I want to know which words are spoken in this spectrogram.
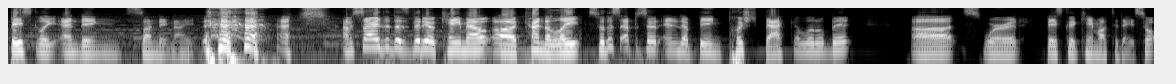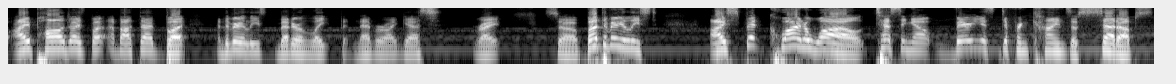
basically ending Sunday night. I'm sorry that this video came out uh, kind of late, so this episode ended up being pushed back a little bit, uh, where it basically came out today. So I apologize about that, but at the very least, better late than never, I guess, right? So, but at the very least, I spent quite a while testing out various different kinds of setups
